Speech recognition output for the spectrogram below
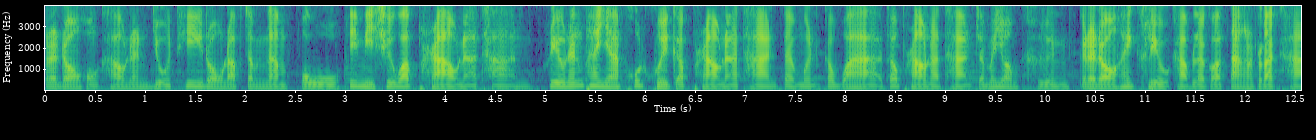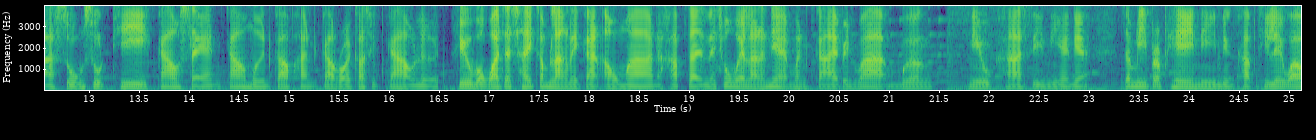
กระดองของเขานั้นอยู่ที่โรงรับจำนำปูที่มีชื่อว่าพราวนาธานคริวนั้นพยายามพูดคุยกับพราวนาธาน แต่เหมือนกับว่าเจ้าพราวนาธานจะไม่ยอมคืน กระดองให้คลิวครับ แล้วก็ตั้งราคาสูงสุดที่ 999,999 เลยคริวบอกว่าจะใช้กำลังในการเอามานะครับแต่ในช่วงเวลานั้นเนี่ยมันกลายเป็นว่าเมืองนิวคาซิเนียเนี่ย จะมีประเพณีหนึ่งครับที่เรียกว่า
